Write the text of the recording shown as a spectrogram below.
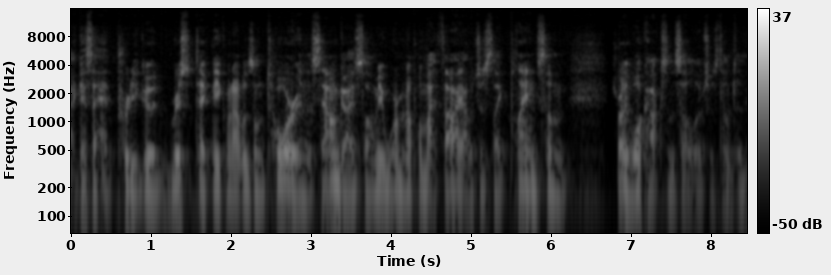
I guess I had pretty good wrist technique when I was on tour, and the sound guys saw me warming up on my thigh. I was just like playing some Charley Wilcoxon solos or something.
